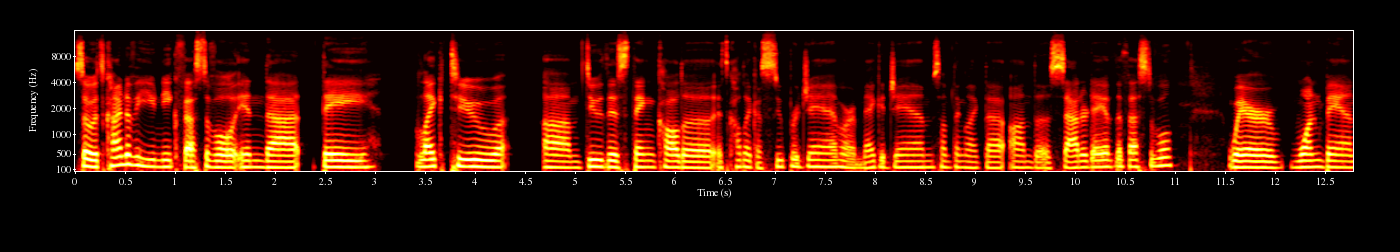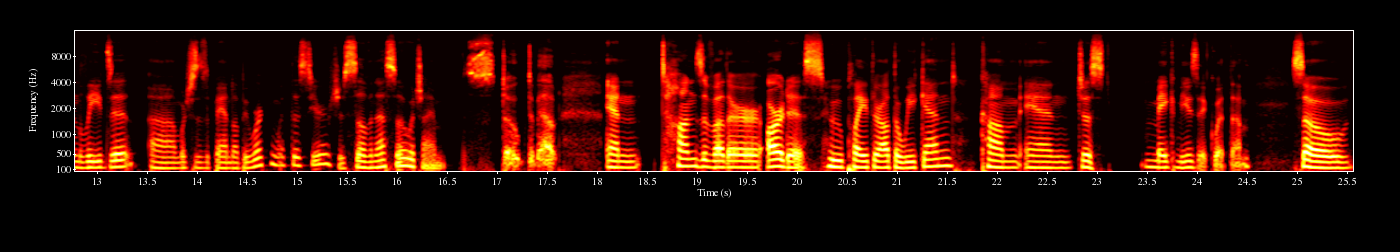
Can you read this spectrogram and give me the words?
So it's kind of a unique festival in that they like to um, do this thing called a it's called like a super jam or a mega jam something like that on the saturday of the festival where one band leads it um, which is a band i'll be working with this year which is Sylvan Esso which i'm stoked about. And tons of other artists who play throughout the weekend come and just make music with them. So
